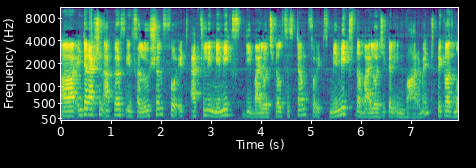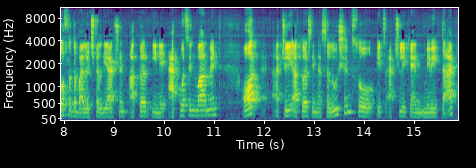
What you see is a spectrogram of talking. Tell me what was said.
Uh, interaction occurs in solutions. So it actually mimics the biological system. So it mimics the biological environment because most of the biological reaction occur in a aqueous environment or actually occurs in a solution so it actually can mimic that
